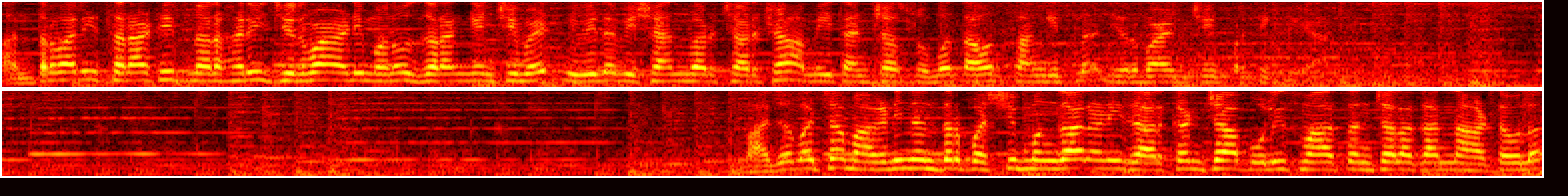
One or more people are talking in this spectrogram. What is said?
अंतरवाली सराठीत नरहरी जिरवाळ आणि मनोज जरांगेंची भेट. विविध विषयांवर चर्चा. आम्ही त्यांच्यासोबत आहोत. सांगितलं जिरवाळांची प्रतिक्रिया. भाजपच्या मागणीनंतर पश्चिम बंगाल आणि झारखंडच्या पोलीस महासंचालकांना हटवलं.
